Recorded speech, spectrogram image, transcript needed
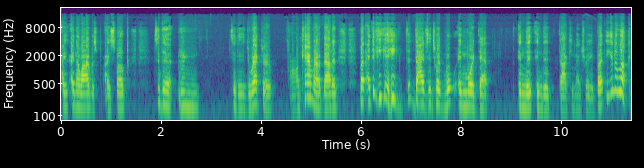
I, I know I was I spoke to the to the director on camera about it, but I think he he dives into it more, in more depth in the in the documentary. But you know, look,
